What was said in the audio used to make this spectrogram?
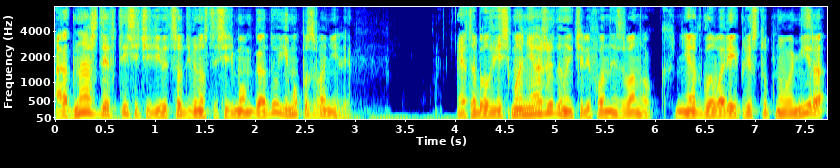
Однажды в 1997 году ему позвонили. Это был весьма неожиданный телефонный звонок, не от главарей преступного мира,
